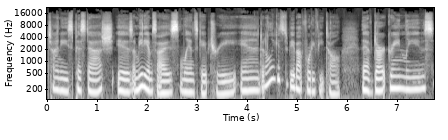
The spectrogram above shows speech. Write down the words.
Chinese pistache is a medium sized landscape tree and it only gets to be about 40 feet tall. They have dark green leaves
